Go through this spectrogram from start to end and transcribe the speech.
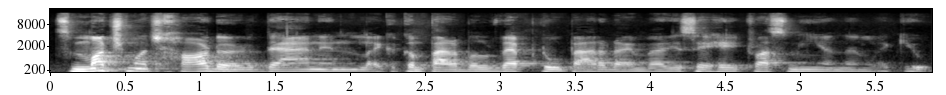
it's much much harder than in like a comparable web 2 paradigm where you say hey trust me and then like you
